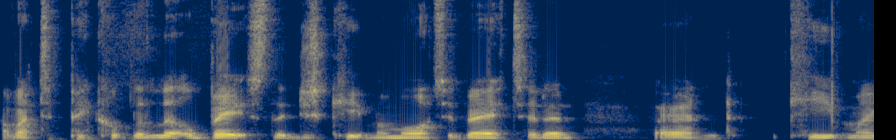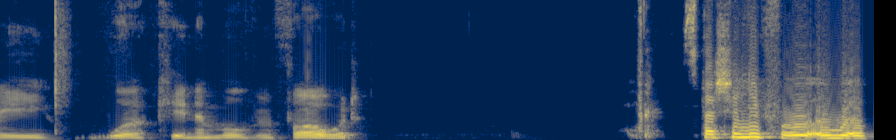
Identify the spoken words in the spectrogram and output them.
I've had to pick up the little bits that just keep me motivated and and keep me working and moving forward. Especially for with,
